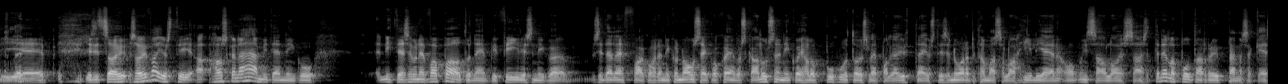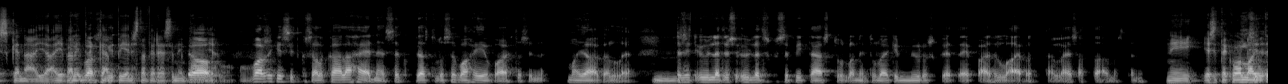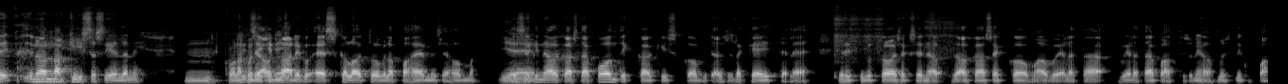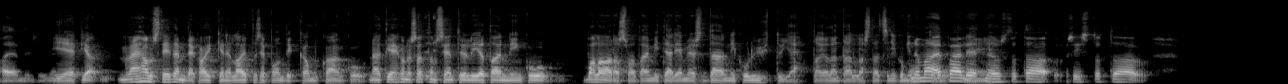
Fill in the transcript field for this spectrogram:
Niin. Jep. Ja sitten se on, se on hyvä justi, hauska nähdä, miten niinku, niiden semmoinen vapautuneempi fiilis niin kuin, sitä leffaa kohden niin nousee koko ajan, koska alussa ne niin ei halua puhua toiselle paljon yhtään, just se nuorempi Thomas olla hiljaa ja omissa oloissaan, sitten ne lopulta on ryppäämässä keskenään ja ei niin välitäkään pienistä virheistä niin paljon. Joo, varsinkin sitten, kun se alkaa lähenee, se, kun pitäisi tulla se vahinvaihto sinne majakalle. Mm. Ja sitten yllätys, yllätys, kun se pitäisi tulla, niin tuleekin myrsky, että ei pääse laivat tälleen sataamasta. Niin, niin. ja sitten kun ollaan... Sitten, ne on nakissa siellä, niin Mm, kun se alkaa niin... niin eskaloitua vielä pahemmin se homma. Ja sekin ne alkaa sitä pontikkaa kiskoa, mitä se sitä keittelee. Ja sitten niin toiseksi ne, se alkaa sekoamaan vielä tämä, vielä tämä Pattisonin hahmo niin pahemmin siinä. Jep, ja mä en halua tietää, mitä kaikkea ne laittoi se pontikkaa mukaan, kun näytti ehkä, kun ne saattanut siihen tyyliin jotain niin kuin valarasvaa tai mitä, eli myös jotain niin kuin lyhtyjä tai jotain tällaista. Että se niin kuin niin no mä epäilin, niin. että ne olisi tota, siis tota,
